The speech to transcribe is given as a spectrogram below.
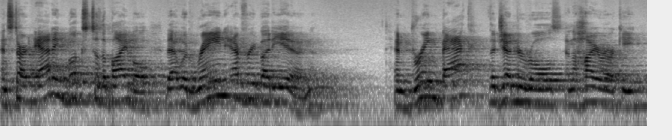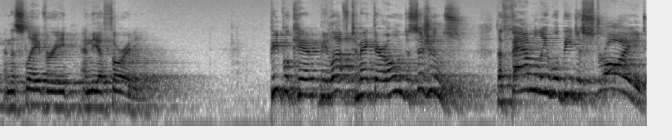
and start adding books to the Bible that would rein everybody in and bring back the gender roles and the hierarchy and the slavery and the authority. People can't be left to make their own decisions. The family will be destroyed.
